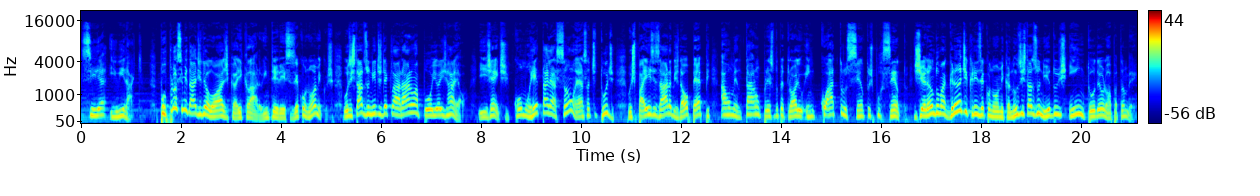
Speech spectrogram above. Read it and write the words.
Síria e o Iraque. Por proximidade ideológica e, claro, interesses econômicos, os Estados Unidos declararam apoio a Israel. E, gente, como retaliação a essa atitude, os países árabes da OPEP aumentaram o preço do petróleo em 400%, gerando uma grande crise econômica nos Estados Unidos e em toda a Europa também.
